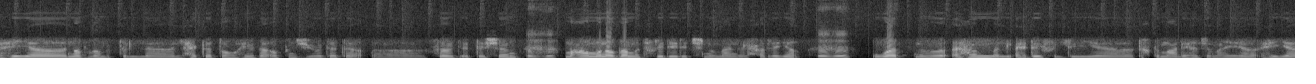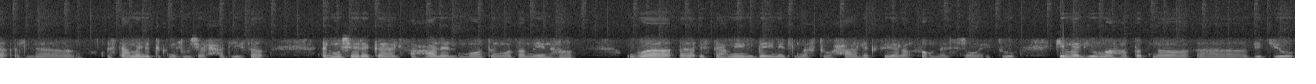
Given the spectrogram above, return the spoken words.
هي نظمت الهاكاثون هذا Open Geo Data Third Edition مع منظمة فريدريتش نومان للحريه وأهم الأهداف اللي آه، تخدم عليها الجمعية هي استعمال التكنولوجيا الحديثة المشاركة الفعالة للمواطن وضمانها واستعمال البيانات المفتوحة l'accès على ال information et tout كما اليوم هبطنا آه، فيديو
